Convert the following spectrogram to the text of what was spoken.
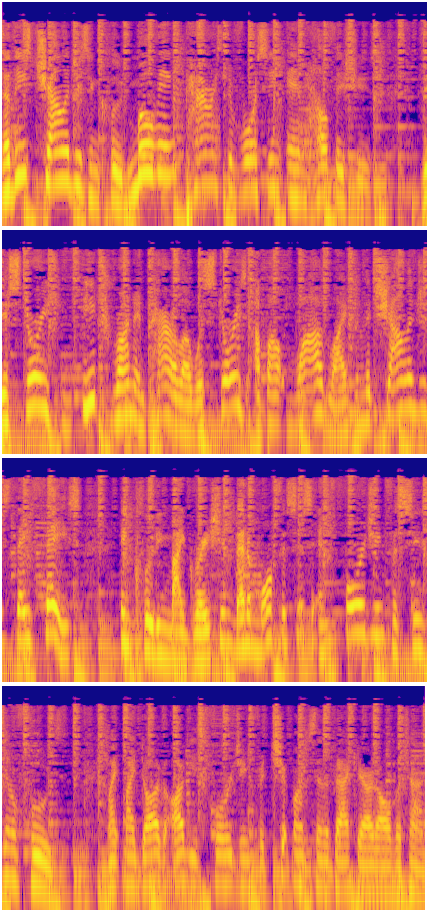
Now, these challenges include moving, parents divorcing, and health issues. Their stories each run in parallel with stories about wildlife and the challenges they face, including migration, metamorphosis, and foraging for seasonal foods. My, my dog Augie's foraging for chipmunks in the backyard all the time.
